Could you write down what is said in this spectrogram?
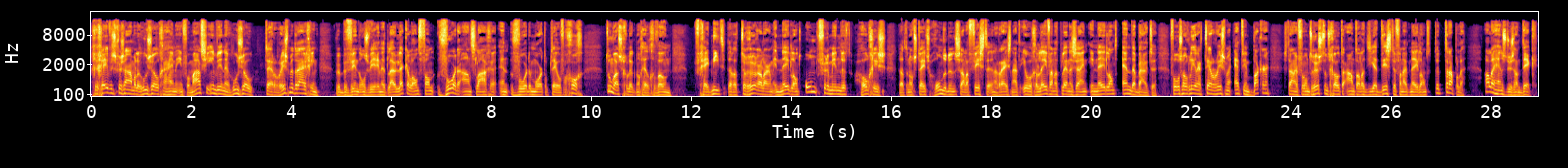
gegevens verzamelen? Hoezo geheime informatie inwinnen? Hoezo terrorisme-dreiging? We bevinden ons weer in het luilekkerland van voor de aanslagen... en voor de moord op Theo van Gogh. Toen was geluk nog heel gewoon. Vergeet niet dat het terreuralarm in Nederland onverminderd hoog is. Dat er nog steeds honderden salafisten een reis naar het eeuwige leven aan het plannen zijn in Nederland en daarbuiten. Volgens hoogleraar terrorisme Edwin Bakker staan er verontrustend grote aantallen jihadisten vanuit Nederland te trappelen. Alle hens dus aan dek.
